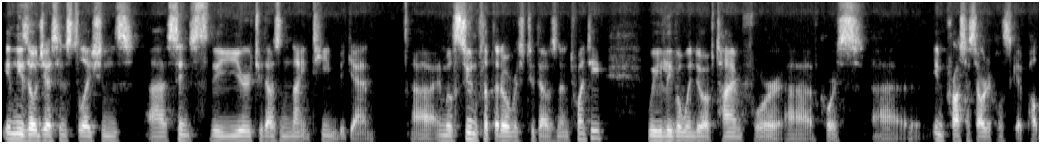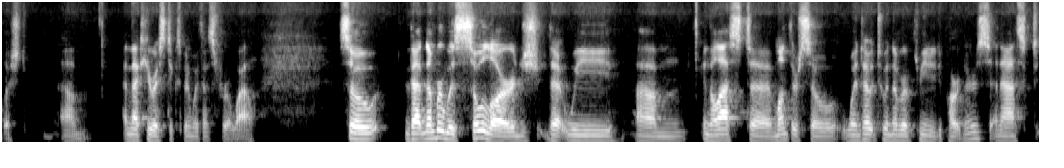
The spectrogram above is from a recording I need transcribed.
in these OJS installations uh, since the year 2019 began. Uh, and we'll soon flip that over to 2020. We leave a window of time for, uh, of course, uh, in-process articles to get published. Um, and that heuristic's been with us for a while. So that number was so large that we, um, in the last uh, month or so, went out to a number of community partners and asked,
